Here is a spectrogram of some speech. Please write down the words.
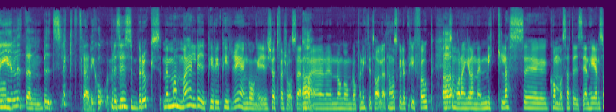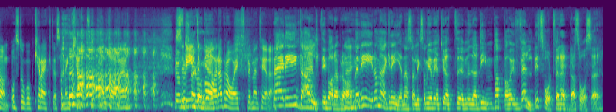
det är en liten bit släkttradition. Precis, Bruks. Men mamma hällde i piri piri en gång i köttfärssåsen. Ja. eh, Någon gång då på 90-talet när hon skulle piffa upp. Ja. Som vår granne Niklas eh, kom och satte i sig en hel sån och stod och kräktes som en katt på altanen. Det Så det är inte gången. bara bra att experimentera. Nej, det är inte Nej. alltid bara bra. Nej. Men det är ju de här grejerna som liksom, jag vet ju att eh, Mia, din pappa har ju väldigt svårt för rädda såser.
